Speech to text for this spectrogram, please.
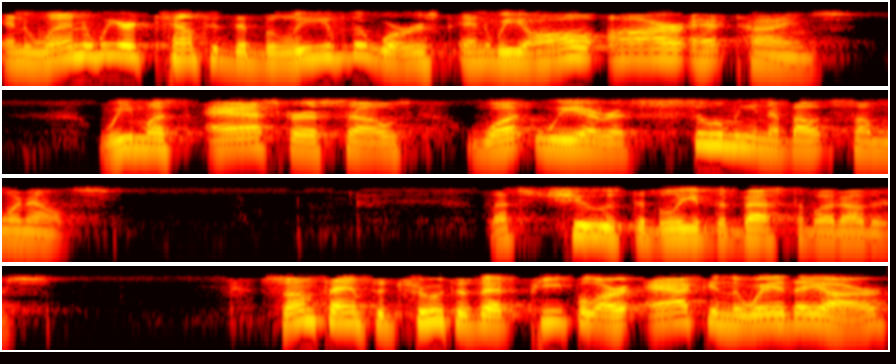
And when we are tempted to believe the worst, and we all are at times, we must ask ourselves what we are assuming about someone else. Let's choose to believe the best about others. Sometimes the truth is that people are acting the way they are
